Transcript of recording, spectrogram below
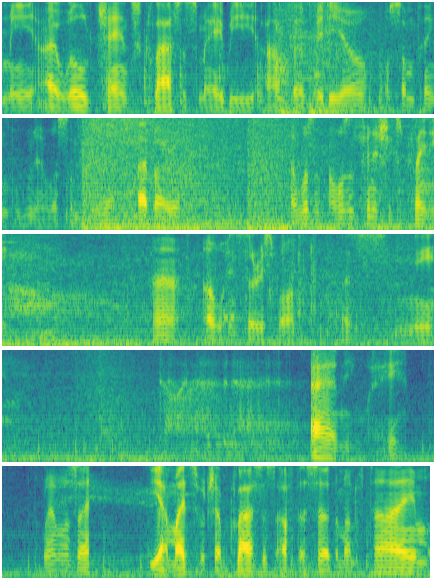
me. I will change classes maybe after video or something. Ooh, there was something there. Hi, Byron. I wasn't. I wasn't finished explaining. Ah. Oh, insta respawn. That's me. Time has been added. Anyway, where was I? Yeah, I might switch up classes after a certain amount of time,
